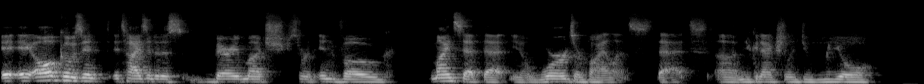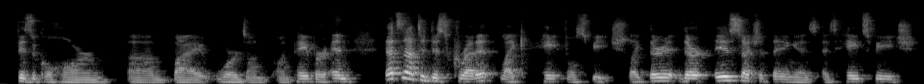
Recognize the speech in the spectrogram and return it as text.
It, it all goes in. It ties into this very much sort of in vogue mindset that you know words are violence. That um, you can actually do real physical harm um, by words on on paper and that's not to discredit like hateful speech like there there is such a thing as as hate speech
